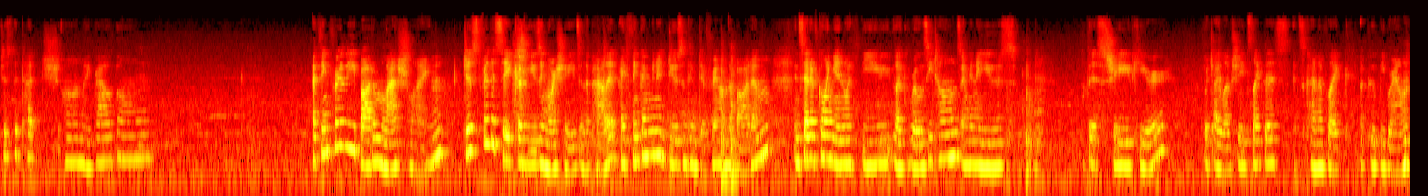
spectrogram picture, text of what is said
Just a touch on my brow bone. I think for the bottom lash line, just for the sake of using more shades in the palette, I think I'm going to do something different on the bottom. Instead of going in with the like rosy tones, I'm going to use this shade here, which I love shades like this. It's kind of like a poopy brown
